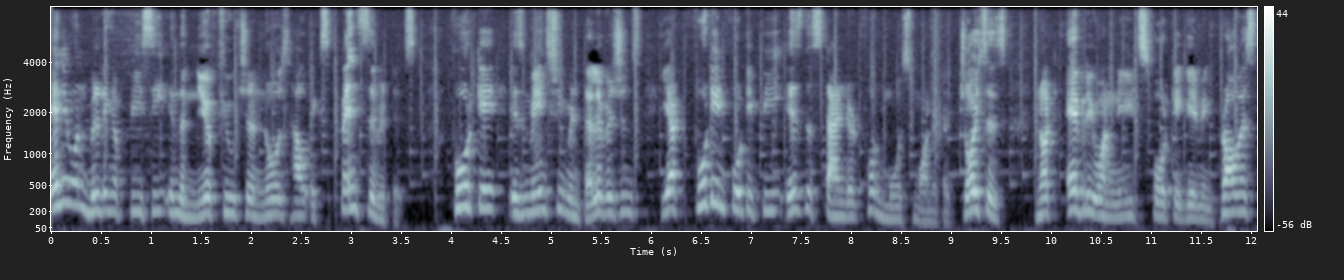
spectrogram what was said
Anyone building a PC in the near future knows how expensive it is. 4K is mainstream in televisions, yet 1440p is the standard for most monitor choices. Not everyone needs 4K gaming prowess,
